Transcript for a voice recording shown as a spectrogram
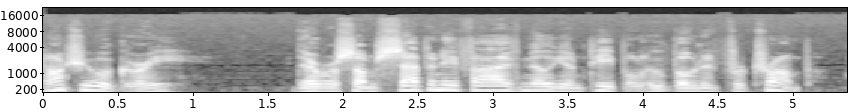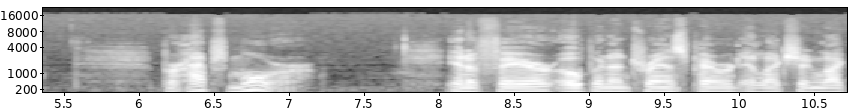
Don't you agree? There were some 75 million people who voted for Trump. Perhaps more. In a fair, open, and transparent election like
